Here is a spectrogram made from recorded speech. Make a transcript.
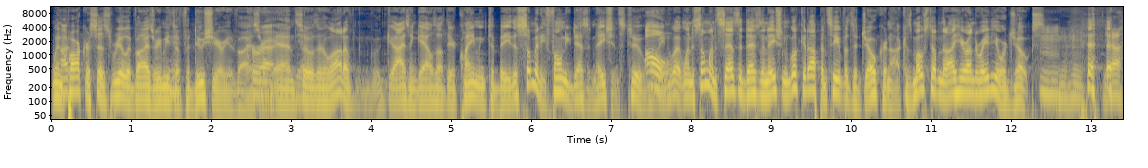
When I- Parker says real advisor, he means a fiduciary advisor. Correct. And so there are a lot of guys and gals out there claiming to be. There's so many phony designations too. I Oh. mean, when when someone says the designation, look it up and see if it's a joke or not. Because most of them that I hear on the radio are jokes. Mm-hmm. yeah.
